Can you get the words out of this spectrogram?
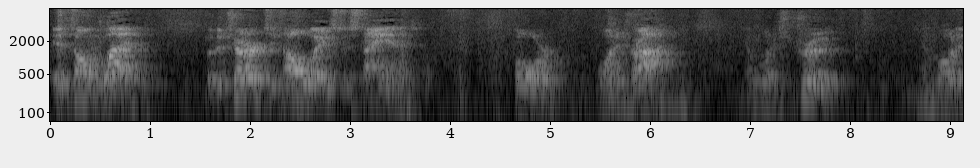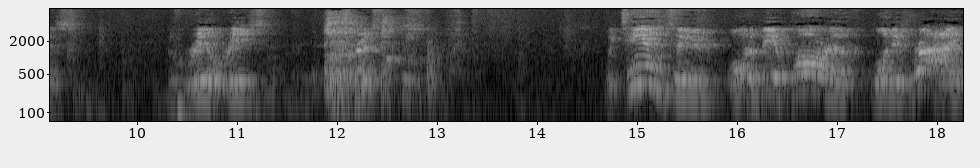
its own way. But the church is always to stand for what is right, and what is true, and what is the real reason for Christmas. We tend to want to be a part of what is right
